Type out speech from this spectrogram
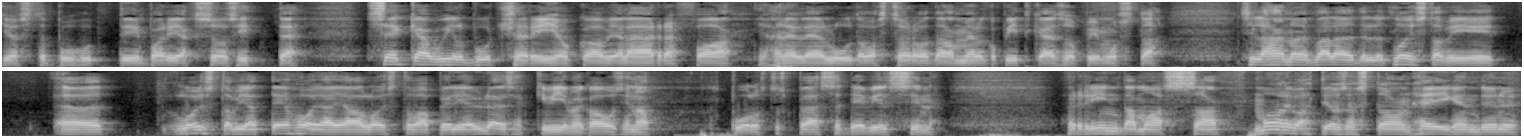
josta puhuttiin pari jaksoa sitten, sekä Will Butcheri, joka on vielä RFA, ja hänelle luultavasti sorvataan melko pitkää sopimusta, sillä hän on väläytellyt loistavia, äh, loistavia tehoja ja loistavaa peliä yleensäkin viime kausina puolustuspäässä Devilsin rintamassa. Maalivahtiosasto on heikentynyt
